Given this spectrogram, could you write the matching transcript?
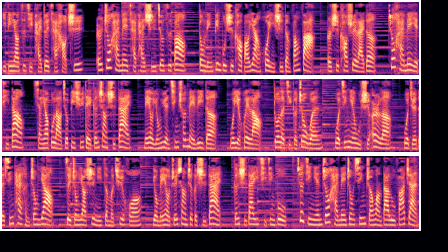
一定要自己排队才好吃。而周海媚彩排时就自曝，冻龄并不是靠保养或饮食等方法，而是靠睡来的。周海媚也提到，想要不老就必须得跟上时代，没有永远青春美丽的。我也会老，多了几个皱纹。我今年五十二了，我觉得心态很重要，最重要是你怎么去活，有没有追上这个时代，跟时代一起进步。这几年周海媚重心转往大陆发展，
